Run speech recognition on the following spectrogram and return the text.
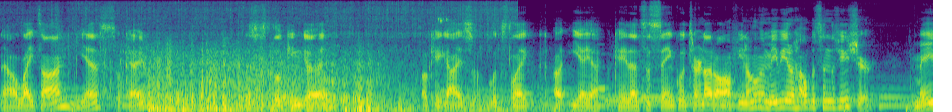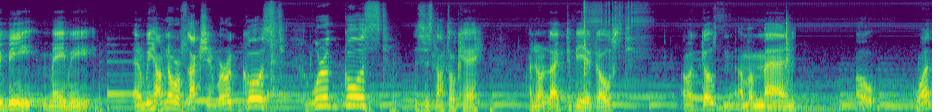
Now, lights on. Yes, okay. This is looking good. Okay, guys, looks like, uh, yeah, yeah. Okay, that's the sink. We'll turn that off, you know, and maybe it'll help us in the future. Maybe, maybe. And we have no reflection. We're a ghost. We're a ghost. This is not okay. I don't like to be a ghost. I'm a ghost. I'm a man. Oh, what?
